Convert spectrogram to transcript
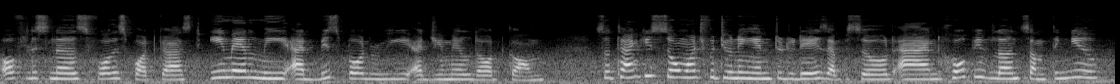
of listeners for this podcast. Email me at bizpodroohi at gmail.com. So, thank you so much for tuning in to today's episode and hope you've learned something new.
